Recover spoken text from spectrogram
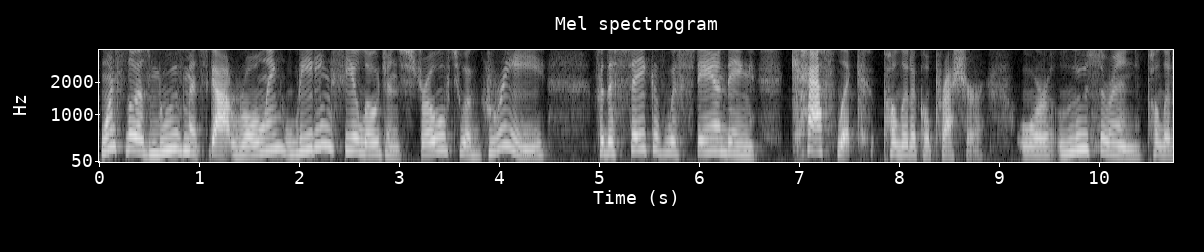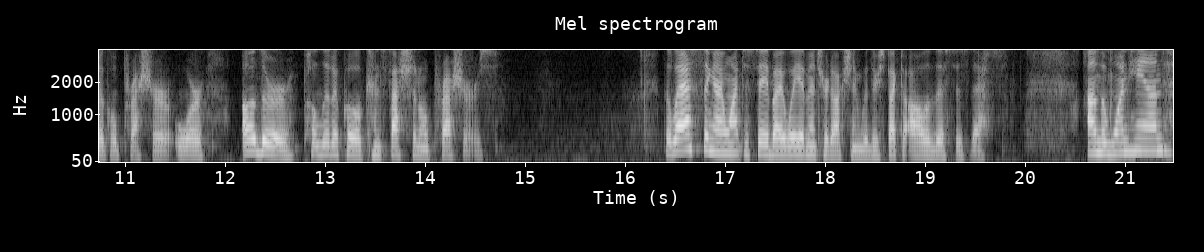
once those movements got rolling, leading theologians strove to agree for the sake of withstanding Catholic political pressure, or Lutheran political pressure, or other political confessional pressures. The last thing I want to say by way of introduction with respect to all of this is this. On the one hand,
